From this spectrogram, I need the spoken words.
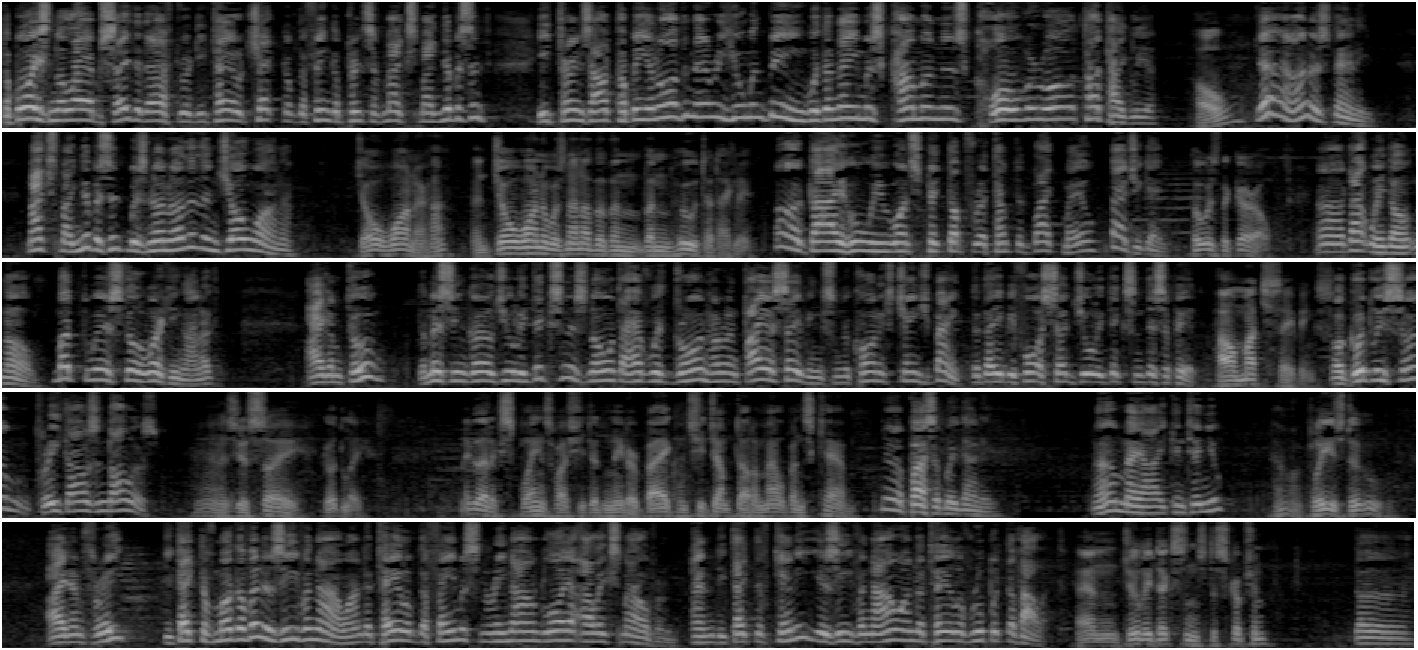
The boys in the lab say that after a detailed check of the fingerprints of Max Magnificent, he turns out to be an ordinary human being with a name as common as Clover or Tartaglia. Oh? Yeah, honest, Danny. Max Magnificent was none other than Joe Warner. Joe Warner, huh? And Joe Warner was none other than, than who, Tartaglia? Oh, a guy who we once picked up for attempted blackmail. Badger game. Who was the girl? Uh, that we don't know, but we're still working on it. Item two. The missing girl, Julie Dixon, is known to have withdrawn her entire savings from the Corn Exchange Bank the day before said Julie Dixon disappeared. How much savings? A goodly sum, $3,000. Yeah, as you say, goodly. Maybe that explains why she didn't need her bag when she jumped out of Malvern's cab. Yeah, possibly, Danny. Well, may I continue? Oh, please do. Item three. Detective Muggovan is even now on the tail of the famous and renowned lawyer Alex Malvern. And Detective Kenny is even now on the tail of Rupert the Valet. And Julie Dixon's description? The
